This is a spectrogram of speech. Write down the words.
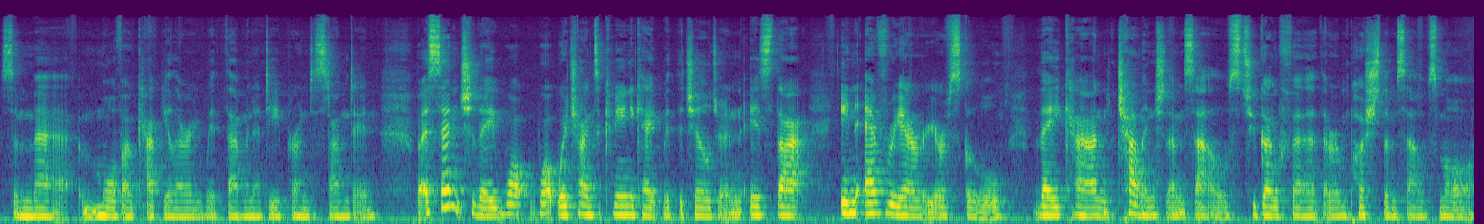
some uh, more vocabulary with them and a deeper understanding. But essentially, what, what we're trying to communicate with the children is that in every area of school, they can challenge themselves to go further and push themselves more.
